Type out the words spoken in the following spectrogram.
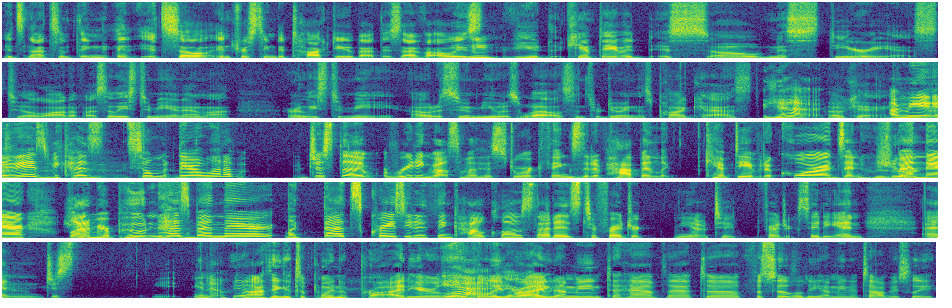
It's not something. It, it's so interesting to talk to you about this. I've always Mhm. viewed Camp David is so mysterious to a lot of us, at least to me and Emma, or at least to me. I would assume you as well, since we're doing this podcast. Yeah. Okay. I mean, it is because some there are a lot of just the reading about some of the historic things that have happened, like Camp David Accords and who's Sure. been there. Vladimir Putin has been there. Like that's crazy to think how close that is to Frederick, you know, to Frederick City, and and just you know, Yeah, I think it's a point of pride here Yeah. locally, Yeah. right? I mean, to have that uh, facility. I mean, it's obviously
